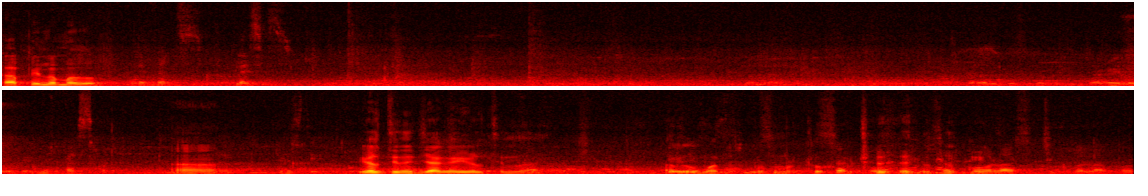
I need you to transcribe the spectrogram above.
ಕಾಪಿ ಇಲ್ಲಮ್ಮದು defense ಹಾಂ. ಹೇಳ್ತೀನಿ ಜಾಗ ಹೇಳ್ತೀನಿ ನಾನು. ಅದು ಮತ್ತೆ ಮತ್ತು ಕೋಲಾರ ಚಿಕ್ಕಬಳ್ಳಾಪುರ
